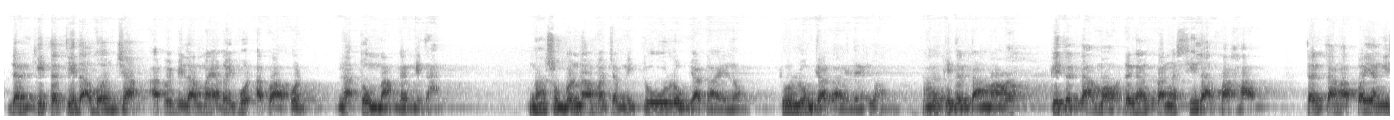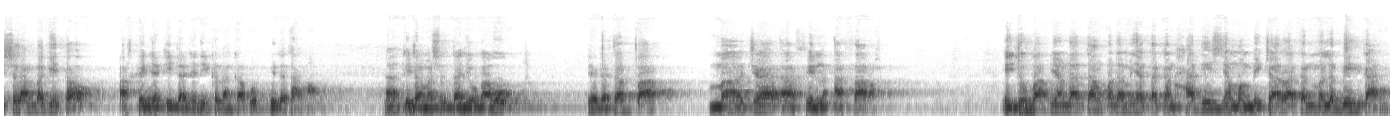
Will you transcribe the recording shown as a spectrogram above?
Dan kita tidak goncang apabila main ribut apapun. Nak tumbangkan kita. Nah sebenarnya macam ni tolong jaga elok. Tolong jaga elok. Nah, kita tak mau. Kita tak mau dengan kerana silap faham. Tentang apa yang Islam bagi tahu akhirnya kita jadi kelang kabut kita tak mahu ha? kita masuk tajuk baru. Dia kata bab maja'a fil athar. Itu bab yang datang pada menyatakan hadis yang membicarakan melebihkan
